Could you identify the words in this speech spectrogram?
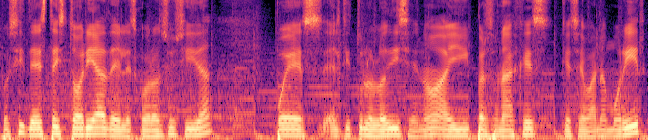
pues sí, de esta historia del Escuadrón Suicida, pues el título lo dice, ¿no? Hay personajes que se van a morir,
